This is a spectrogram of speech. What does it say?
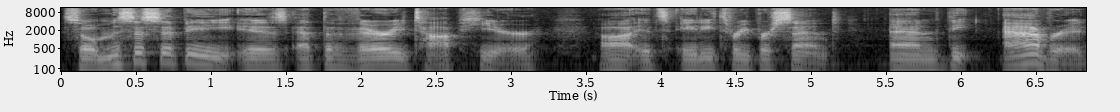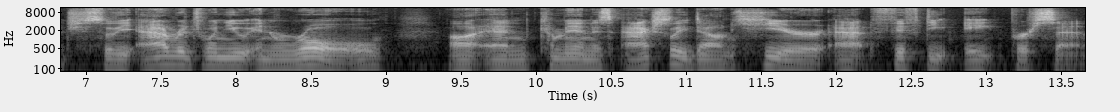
So Mississippi is at the very top here. Uh, it's 83%. And the average, so the average when you enroll uh, and come in is actually down here at 58%.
